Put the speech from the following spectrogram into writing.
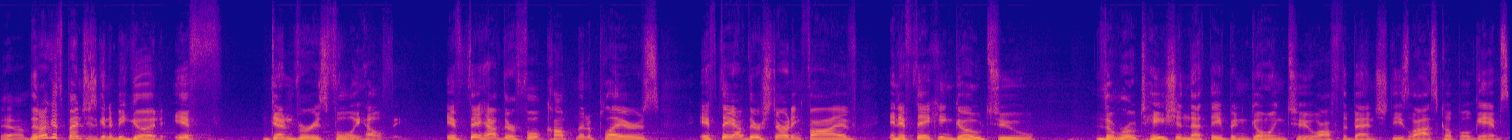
Yeah, The Nuggets bench is going to be good if Denver is fully healthy. If they have their full complement of players, if they have their starting five, and if they can go to the rotation that they've been going to off the bench these last couple of games.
